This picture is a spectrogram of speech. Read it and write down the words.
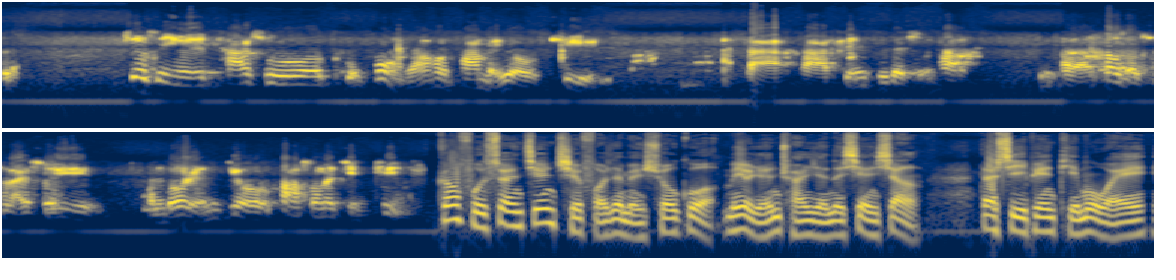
死了，就是因为他说口控，然后他没有去把把真实的情况呃报道出来，所以很多人就放松了警惕。”高福虽然坚持否认没说过没有人传人的现象，但是一篇题目为《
